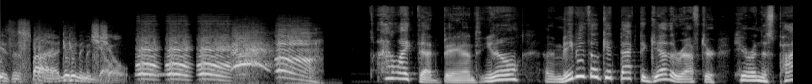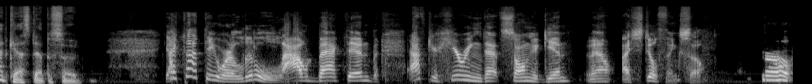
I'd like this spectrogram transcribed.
Is the Spud Goodman Show. I like that band. You know, uh, maybe they'll get back together after hearing this podcast episode. I thought they were a little loud back then, but after hearing that song again, well, I still think so. Oh,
